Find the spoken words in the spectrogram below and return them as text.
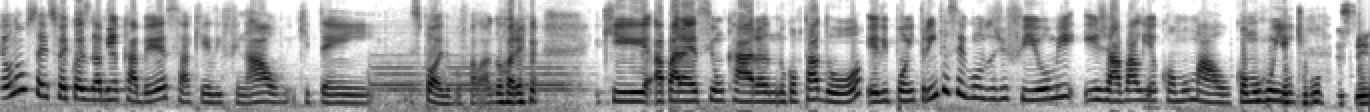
Eu não sei se foi coisa da minha cabeça, aquele final que tem. Spoiler, vou falar agora. Que aparece um cara no computador, ele põe 30 segundos de filme e já avalia como mal, como ruim. Sim.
